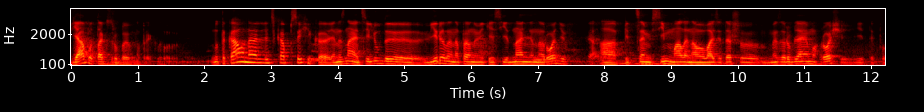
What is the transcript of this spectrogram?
я б так зробив, наприклад. Ну, така вона людська психіка. Я не знаю, ці люди вірили, напевно, в якесь єднання народів, а під цим всім мали на увазі те, що ми заробляємо гроші і, типу,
